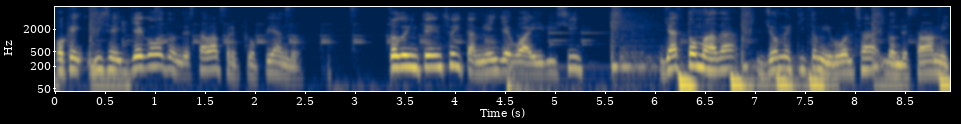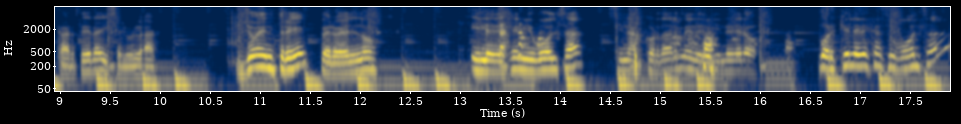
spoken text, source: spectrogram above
Ok, dice, llego donde estaba precopiando. Todo intenso y también llegó a IDC. Ya tomada, yo me quito mi bolsa donde estaba mi cartera y celular. Yo entré, pero él no. Y le dejé mi bolsa sin acordarme del dinero. ¿Por qué le deja su bolsa?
